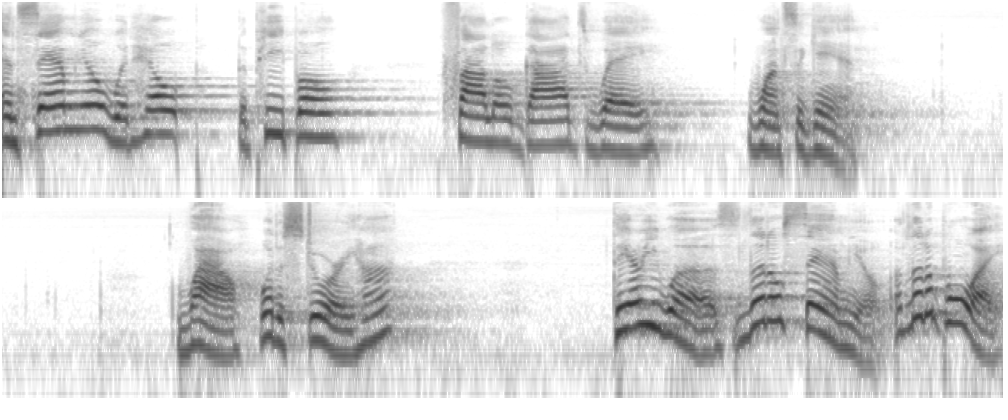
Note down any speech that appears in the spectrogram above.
And Samuel would help the people follow God's way once again. Wow, what a story, huh? There he was, little Samuel, a little boy,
